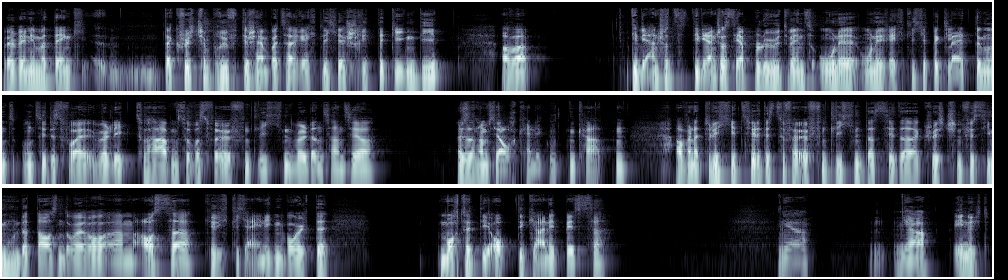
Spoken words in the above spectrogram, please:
Weil wenn ich mir denke, der Christian prüft ja scheinbar jetzt auch rechtliche Schritte gegen die, aber die wären schon, die wären schon sehr blöd, wenn es ohne, ohne rechtliche Begleitung und, und sie das vorher überlegt zu haben, sowas veröffentlichen, weil dann sind sie ja, also dann haben sie auch keine guten Karten. Aber natürlich jetzt wieder das zu veröffentlichen, dass sie der Christian für 700.000 Euro ähm, außergerichtlich einigen wollte, macht halt die Optik gar nicht besser. Ja, ja, eh nicht.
